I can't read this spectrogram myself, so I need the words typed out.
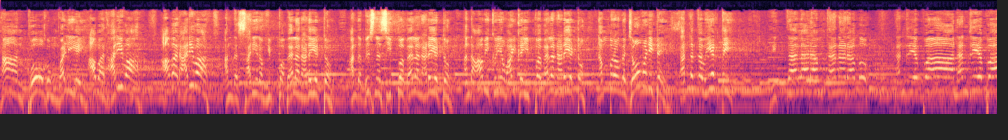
நான் போகும் வழியை அவர் அறிவார். அவர் அறிவார். அந்த சரீரம் இப்ப வேலை நடையட்டும். அந்த பிசினஸ் இப்ப வேலை நடையட்டும். அந்த ஆவிக்குரிய வாழ்க்கை இப்ப வேலை நடையட்டும். நம்புறவங்க ஜோ பண்ணிட்டு சத்தத்தை உயர்த்தி. நித்தலரம் நன்றியப்பா நன்றியப்பா.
